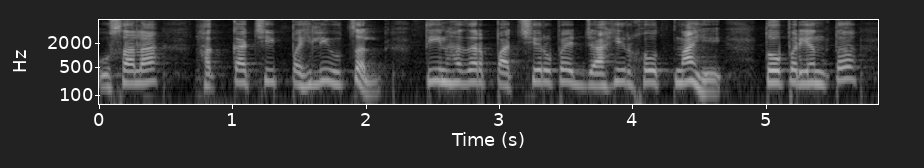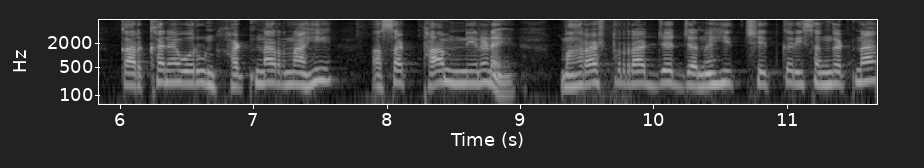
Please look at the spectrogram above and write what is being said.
ऊसाला हक्काची पहिली उचल तीन हजार पाचशे रुपये जाहीर होत नाही तोपर्यंत कारखान्यावरून हटणार नाही असा ठाम निर्णय महाराष्ट्र राज्य जनहित शेतकरी संघटना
